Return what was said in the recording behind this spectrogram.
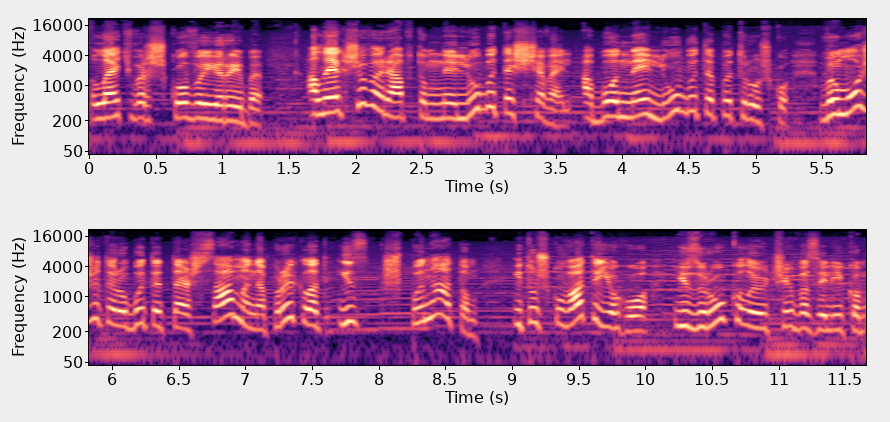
ледь вершкової риби. Але якщо ви раптом не любите щавель або не любите петрушку, ви можете робити те ж саме, наприклад, із шпинатом і тушкувати його із руколою чи базиліком.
